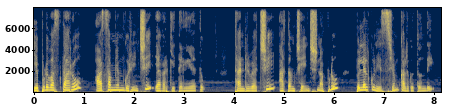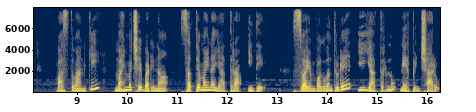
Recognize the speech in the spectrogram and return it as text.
ఎప్పుడు వస్తారో ఆ సమయం గురించి ఎవరికీ తెలియదు. తండ్రి వచ్చి అర్థం చేయించినప్పుడు పిల్లలకు నిశ్చయం కలుగుతుంది. వాస్తవానికి మహిమ చేయబడిన సత్యమైన యాత్ర ఇదే. స్వయం భగవంతుడే ఈ యాత్రను నేర్పించారు.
